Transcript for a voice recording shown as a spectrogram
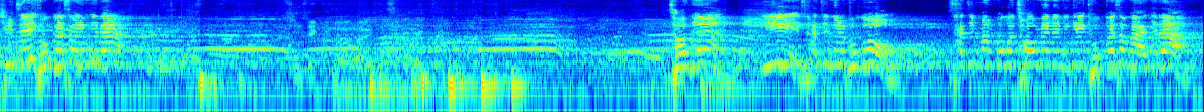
실제 교과서입니다. 저는 이 사진을 보고 사진만 보고 처음에는 이게 교과서가 아니라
